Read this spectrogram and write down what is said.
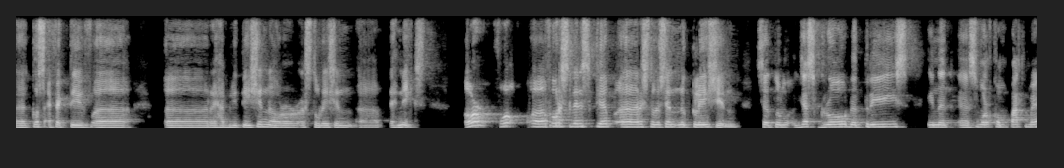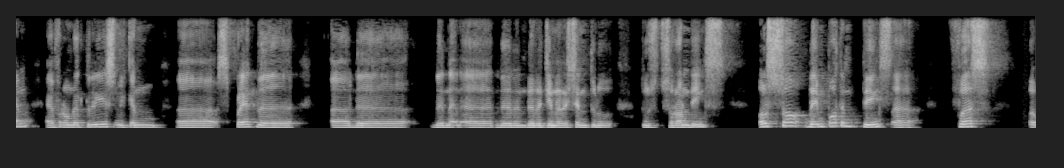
uh, cost effective uh, uh, rehabilitation or restoration uh, techniques. Or for uh, forest landscape uh, restoration nucleation. So to just grow the trees in a, a small compartment and from the trees we can uh, spread the uh, the the, uh, the, the regeneration to, to surroundings. Also, the important things, uh, first, uh,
